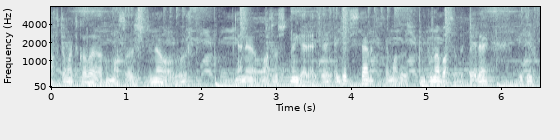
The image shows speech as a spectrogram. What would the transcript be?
avtomatik olaraq masa üstünə olur yəni masa üstünə gələcək. Əgər istəmirsinizsə masa üstünə buna basılır. Belə edib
